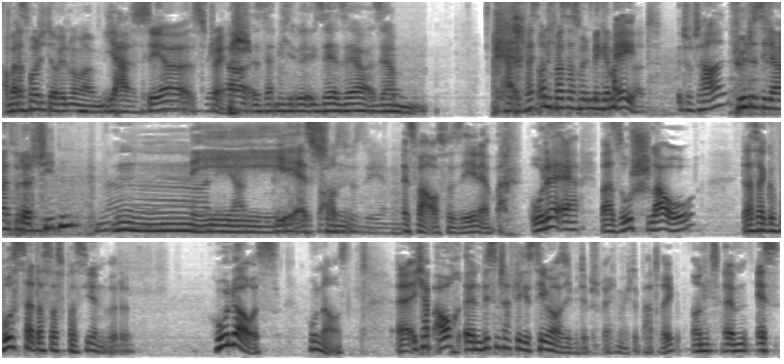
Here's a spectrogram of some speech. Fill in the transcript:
Aber das wollte ich dir auf jeden Fall mal. Ja, sehr Sehr, strange. es hat mich sehr, sehr, sehr. Ja, ich weiß auch nicht, was das mit mir gemacht Ey, hat. total? Fühlt es sich an, als würde er cheaten? Nee, er ist es war schon. aus Versehen. Es war aus Versehen. Er, oder er war so schlau, dass er gewusst hat, dass das passieren würde. Who knows? Who knows? Äh, ich habe auch ein wissenschaftliches Thema, was ich mit dir besprechen möchte, Patrick. Und ähm, es,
